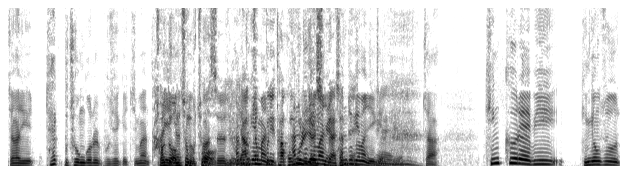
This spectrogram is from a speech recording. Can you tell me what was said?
제가 이택 붙여온 거를 보셨겠지만 다 저도 엄청 붙여왔어요, 지금. 한두 양쪽 개만- 분이 다 공부를 한두 개만- 열심히 하셨네. 한두 개만 얘기할게요. 자, 킹크랩이 김경수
